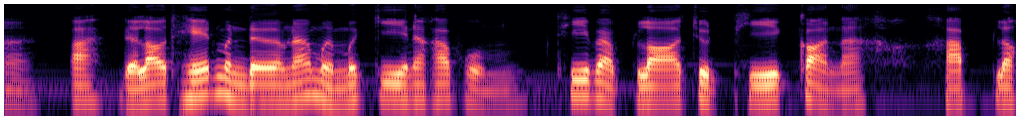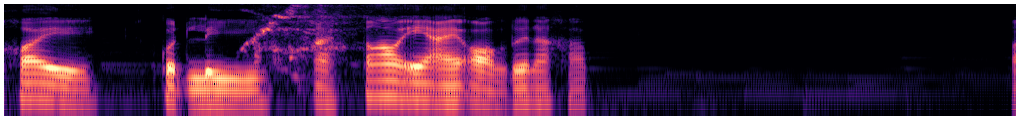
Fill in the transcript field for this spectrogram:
อะไปเดี๋ยวเราเทสเหมือนเดิมนะเหมือนเมื่อกี้นะครับผมที่แบบรอจุดพีคก่อนนะครับ แล้วค่อยกดรีอะต้องเอา AI ออกด้วยนะครับไป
